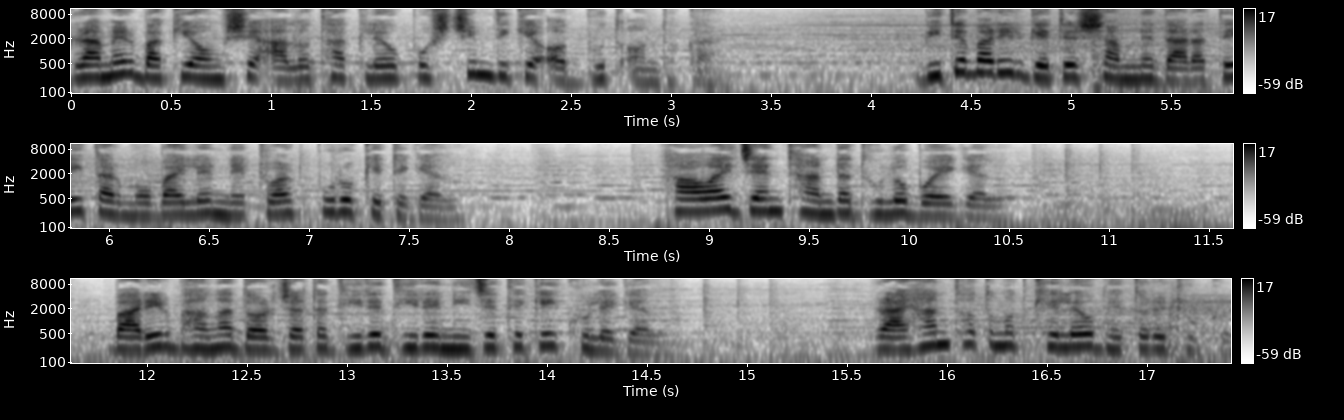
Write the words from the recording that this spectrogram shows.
গ্রামের বাকি অংশে আলো থাকলেও পশ্চিম দিকে অদ্ভুত অন্ধকার। বিটেবাড়ির গেটের সামনে দাঁড়াতেই তার মোবাইলের নেটওয়ার্ক পুরো কেটে গেল। হাওয়ায় যেন ঠান্ডা ধুলো বয়ে গেল। বাড়ির ভাঙা দরজাটা ধীরে ধীরে নিজে থেকেই খুলে গেল। রায়হান থতমত খেলেও ভেতরে ঢুকল।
